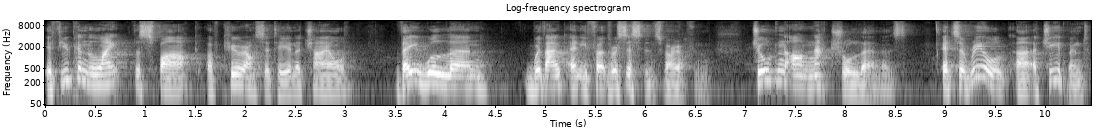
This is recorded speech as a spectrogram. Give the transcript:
If you can light the spark of curiosity in a child, they will learn without any further assistance very often. Children are natural learners. It's a real uh, achievement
